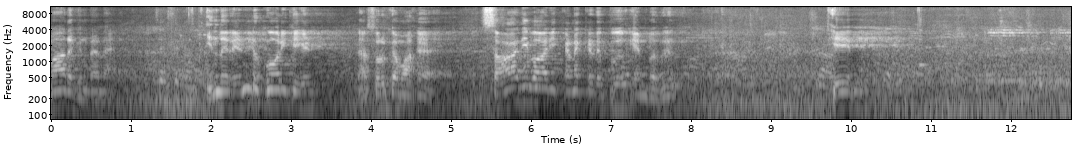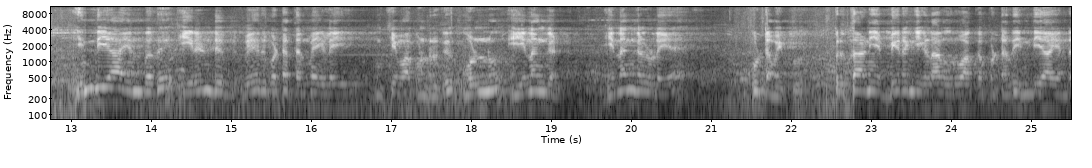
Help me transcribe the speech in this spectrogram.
மாறுகின்றன. இந்த ரெண்டு கோரிக்கைகள் நான் சுருக்கமாக சாதிவாரி கணக்கெடுப்பு என்பது ஏன்? இந்தியா என்பது இரண்டு வேறுபட்ட தன்மைகளை முக்கியமாக கொண்டிருக்கு. ஒன்று இனங்கள். இனங்களுடைய கூட்டமைப்பு. பிரித்தானிய பீரங்கிகளால் உருவாக்கப்பட்டது இந்தியா என்ற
